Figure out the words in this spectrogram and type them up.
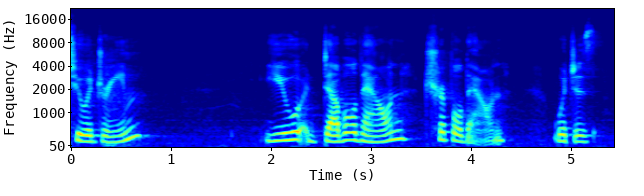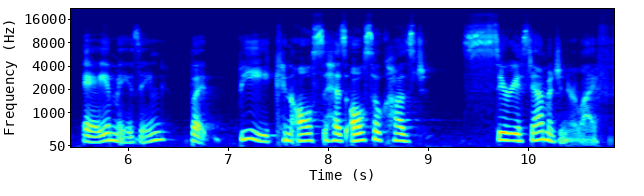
to a dream you double down triple down which is a amazing but b can also has also caused serious damage in your life.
